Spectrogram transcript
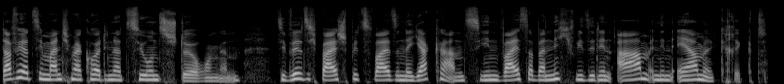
Dafür hat sie manchmal Koordinationsstörungen. Sie will sich beispielsweise eine Jacke anziehen, weiß aber nicht, wie sie den Arm in den Ärmel kriegt.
